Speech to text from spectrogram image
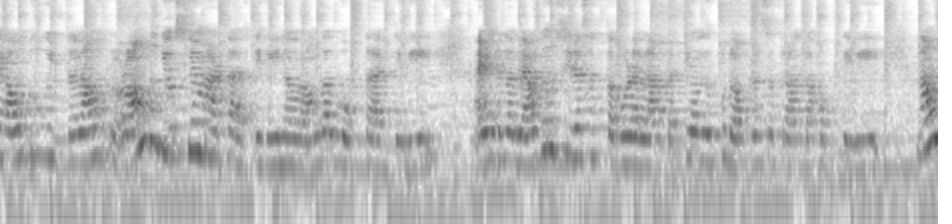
ಹೌದು, ಇದು ನಾವು ರಾಂಗಾಗಿ ಯೋಚನೆ ಮಾಡ್ತಾ ಇರ್ತೀವಿ. ನಾವು ರಾಂಗಾಗಿ ಹೋಗ್ತಾ ಇರ್ತೀವಿ. ಆ್ಯಂಡ್ ನಾವು ಯಾವುದೂ ಸೀರಿಯಸ್ ಆಗಿ ತಗೊಳ್ಳಲ್ಲ ಪ್ರತಿಯೊಂದಕ್ಕೂ ಡಾಕ್ಟರ್ಸ್ ಹತ್ರ ಅಂತ ಹೋಗ್ತೀವಿ. ನಾವು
